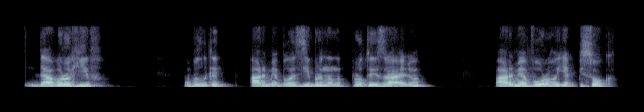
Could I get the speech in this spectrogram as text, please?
для ворогів. Велика армія була зібрана проти Ізраїлю. Армія ворога як пісок.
